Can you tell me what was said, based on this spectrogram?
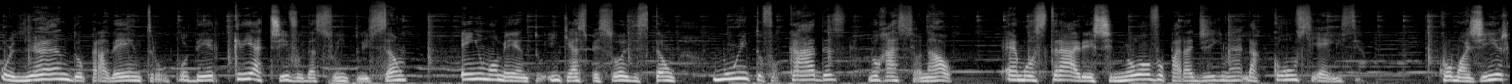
olhando para dentro o poder criativo da sua intuição, em um momento em que as pessoas estão muito focadas no racional, é mostrar este novo paradigma da consciência. Como agir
